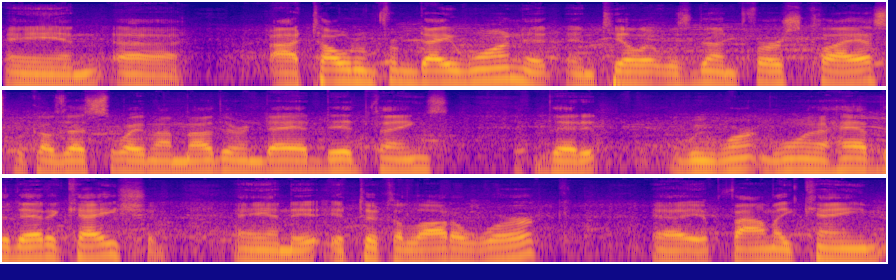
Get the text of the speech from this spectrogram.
And uh, I told them from day one that until it was done first class, because that's the way my mother and dad did things, that it, we weren't going to have the dedication. And it, it took a lot of work. Uh, it finally came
